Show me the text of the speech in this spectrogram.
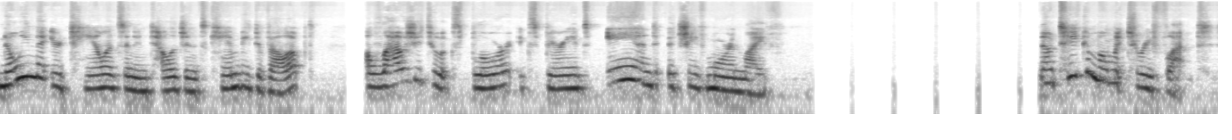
Knowing that your talents and intelligence can be developed allows you to explore, experience, and achieve more in life. Now take a moment to reflect.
